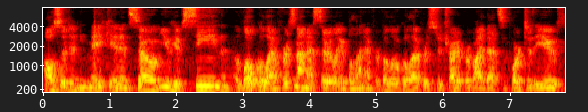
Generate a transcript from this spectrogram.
also didn't make it. And so you have seen local efforts, not necessarily a Belen effort, but local efforts to try to provide that support to the youth.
